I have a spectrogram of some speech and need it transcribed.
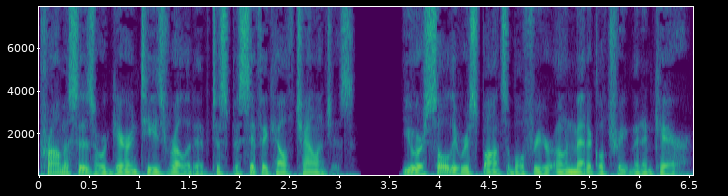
promises, or guarantees relative to specific health challenges. You are solely responsible for your own medical treatment and care.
